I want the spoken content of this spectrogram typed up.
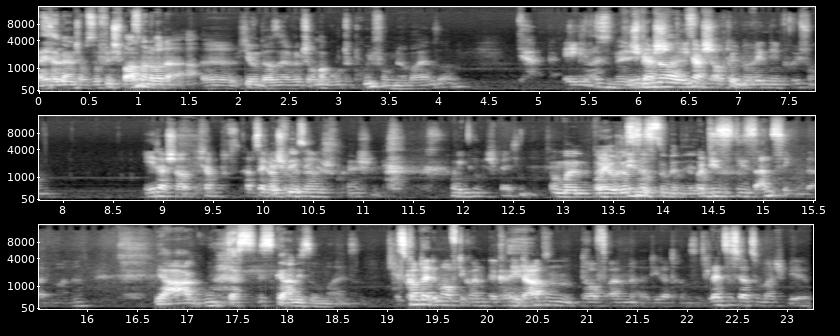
Weiß ja gar nicht, ob es so viel Spaß macht, aber da, äh, hier und da sind ja wirklich auch mal gute Prüfungen dabei. So. Ey, Weiß nicht, ich jeder, bin da jeder schaut nur wegen den Prüfungen. Jeder schaut, ich hab, hab's ja gerade schon gesagt, Gesprächen. Den Gesprächen. Um meinen Und Voyeurismus dieses, zu bedienen. und dieses, dieses Anzicken da immer. Ne? ja, gut, das ist gar nicht so meins. Es kommt halt immer auf die äh, Kandidaten drauf an, äh, die da drin sind. Letztes Jahr zum Beispiel,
